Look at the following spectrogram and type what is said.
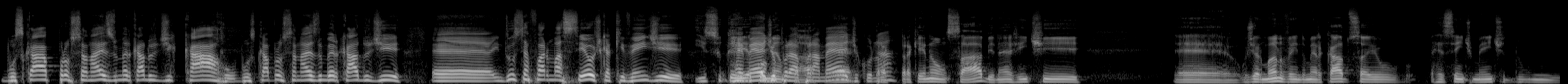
Buscar profissionais do mercado de carro, buscar profissionais do mercado de eh, indústria farmacêutica que vende Isso que remédio para médico, É, né? Pra quem não sabe, né, a gente. É, o Germano vem do mercado, saiu recentemente de um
